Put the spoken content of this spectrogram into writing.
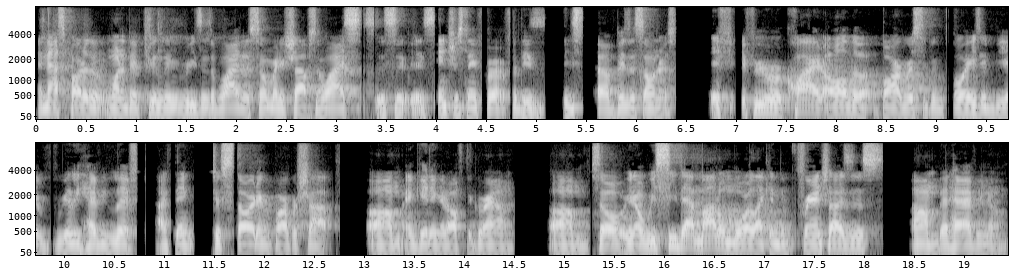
And that's part of the, one of the appealing reasons of why there's so many shops and why it's, it's, it's interesting for, for these, these uh, business owners. If, if we were required all the barbers to be employees, it'd be a really heavy lift, I think, just starting a barbershop um, and getting it off the ground. Um, so, you know, we see that model more like in the franchises um, that have, you know,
